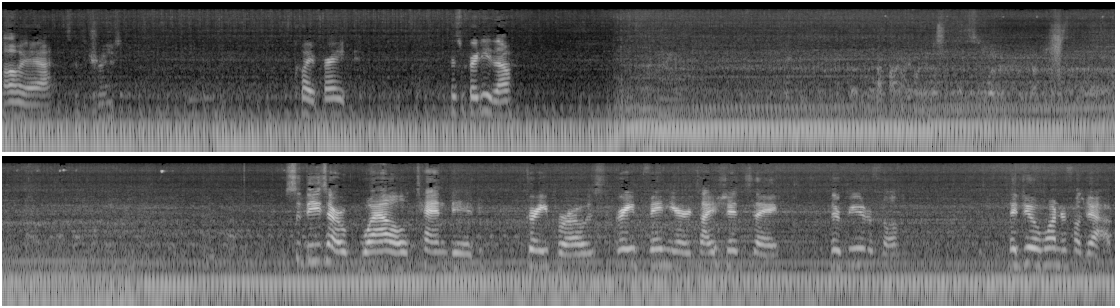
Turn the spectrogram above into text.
Oh yeah. See the trees. Quite bright. It's pretty though. So these are well tended grape rows, grape vineyards, I should say. They're beautiful. They do a wonderful job.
